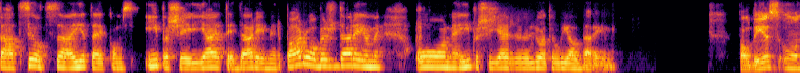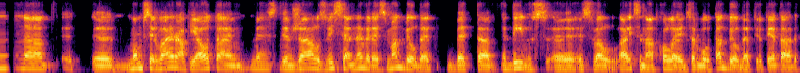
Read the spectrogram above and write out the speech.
Tāds silts uh, ieteikums īpaši, ja tie darījumi ir pārobežu darījumi un īpaši, ja ir ļoti lieli darījumi. Paldies! Un, uh, mums ir vairāki jautājumi. Mēs, diemžēl, uz visiem nevarēsim atbildēt, bet uh, divus uh, es vēl aicinātu kolēģis varbūt atbildēt, jo tie tādi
